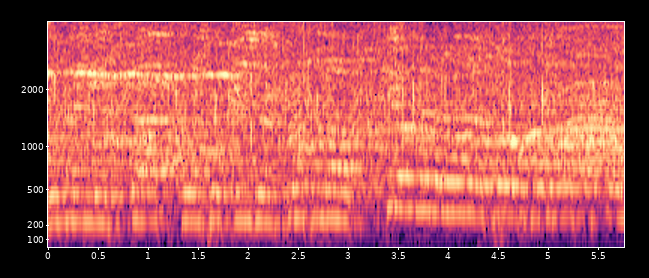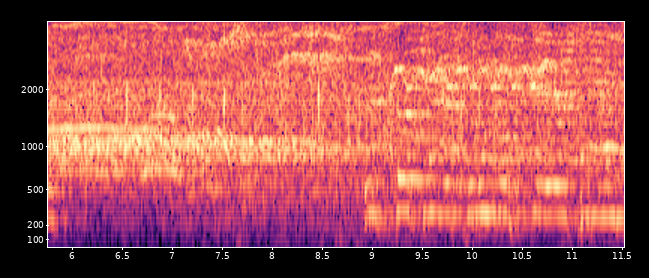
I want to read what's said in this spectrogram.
We're going to a stop for procedure. Stefano, give him another round of applause the United States. Especially the two little scary keys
